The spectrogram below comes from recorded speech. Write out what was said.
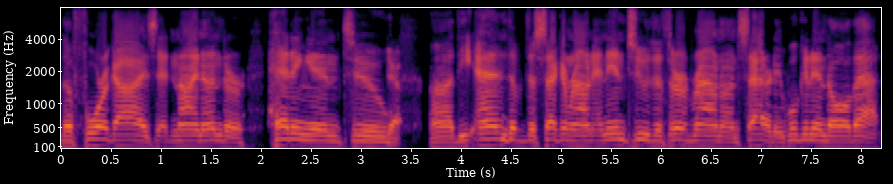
the four guys at nine under, heading into yeah. Uh, the end of the second round and into the third round on Saturday. We'll get into all that.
